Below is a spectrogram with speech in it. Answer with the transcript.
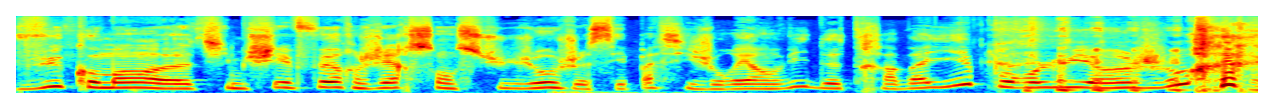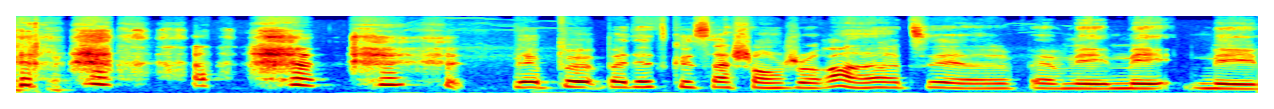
vu comment euh, Tim Schafer gère son studio, je sais pas si j'aurais envie de travailler pour lui un jour. Mais peut-être que ça changera, hein, euh, mais, mais, mais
